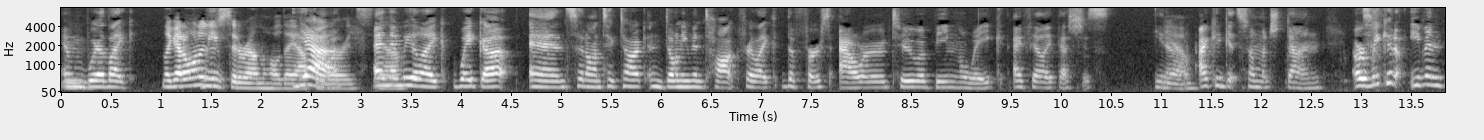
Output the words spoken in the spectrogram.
and Mm. we're like like I don't want to just sit around the whole day Yeah, afterwards. and Yeah. then we like wake up and sit on TikTok and don't even talk for like the first hour or two of being awake. I feel like that's just you know, Yeah. I could get so much done. Or we could even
